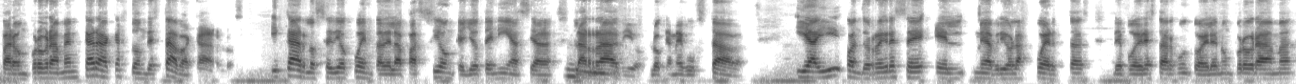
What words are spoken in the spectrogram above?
para un programa en Caracas donde estaba Carlos. Y Carlos se dio cuenta de la pasión que yo tenía hacia la radio, lo que me gustaba. Y ahí, cuando regresé, él me abrió las puertas de poder estar junto a él en un programa.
